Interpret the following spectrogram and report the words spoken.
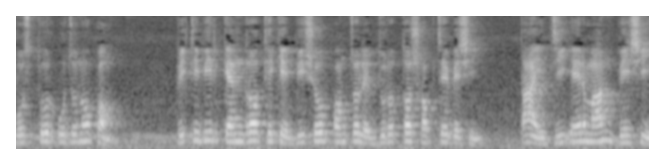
বস্তুর ওজনও কম। পৃথিবীর কেন্দ্র থেকে বিষুব অঞ্চলের দূরত্ব সবচেয়ে বেশি, তাই জি এর মান বেশি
